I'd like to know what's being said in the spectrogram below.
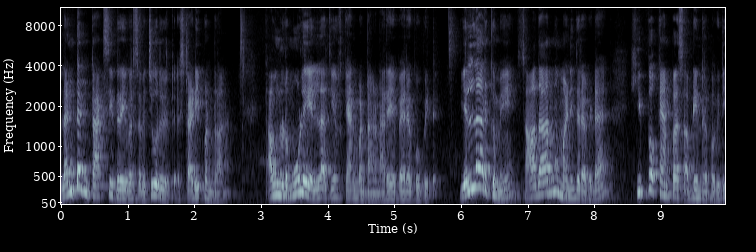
லண்டன் டாக்ஸி டிரைவர்ஸை வச்சு ஒரு ஸ்டடி பண்ணுறாங்க அவங்களோட மூளை எல்லாத்தையும் ஸ்கேன் பண்ணுறாங்க நிறைய பேரை கூப்பிட்டு. எல்லாருக்குமே சாதாரண மனிதரை விட ஹிப்போ கேம்பஸ் அப்படின்ற பகுதி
